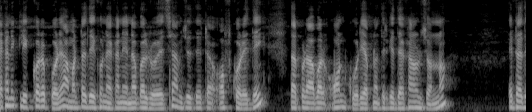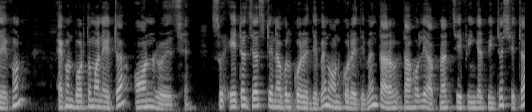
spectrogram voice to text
এখানে ক্লিক করার পরে আমারটা দেখুন এখানে এনাবেল রয়েছে। আমি যদি এটা অফ করে দিই তারপরে আবার অন করি আপনাদেরকে দেখানোর জন্য। এটা দেখুন এখন বর্তমানে এটা অন রয়েছে। সো এটা জাস্ট এনেবল করে দেবেন, অন করে দেবেন তাহলে আপনার যে ফিঙ্গারপ্রিন্টটা সেটা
